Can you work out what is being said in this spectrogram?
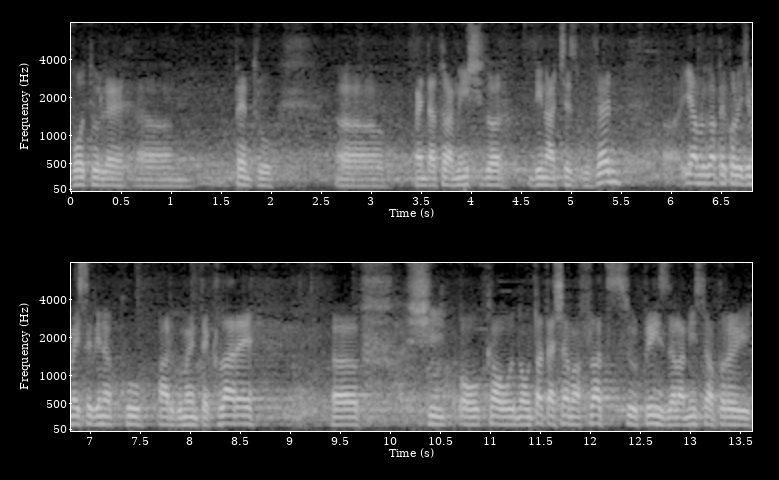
voturile pentru candidatura miniștrilor din acest guvern. I-am rugat pe colegii mei să vină cu argumente clare și o, ca o noutate așa am aflat surprins de la ministrul apărării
